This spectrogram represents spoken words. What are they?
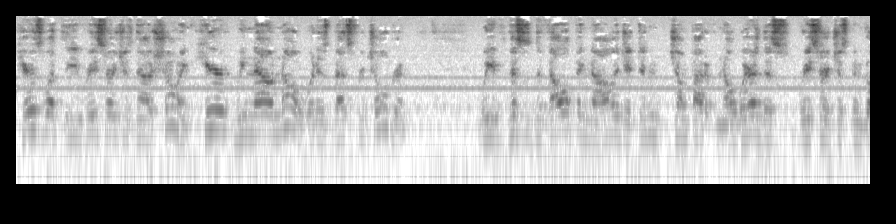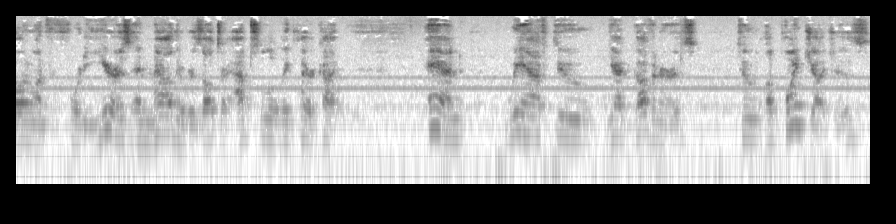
Here's what the research is now showing. Here we now know what is best for children. We've, this is developing knowledge. It didn't jump out of nowhere. This research has been going on for 40 years, and now the results are absolutely clear cut. And we have to get governors to appoint judges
